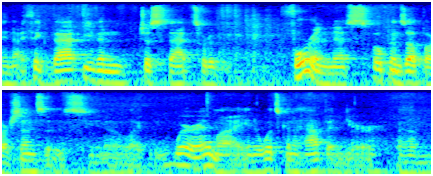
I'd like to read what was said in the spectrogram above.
and I think that even just that sort of foreignness opens up our senses. You know, like where am I? You know, what's going to happen here? Um,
